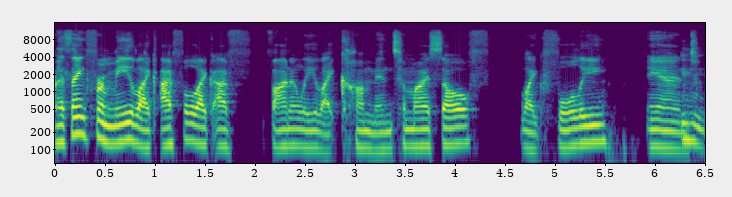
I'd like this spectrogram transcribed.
i think for me like i feel like i've finally like come into myself like fully and mm-hmm.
